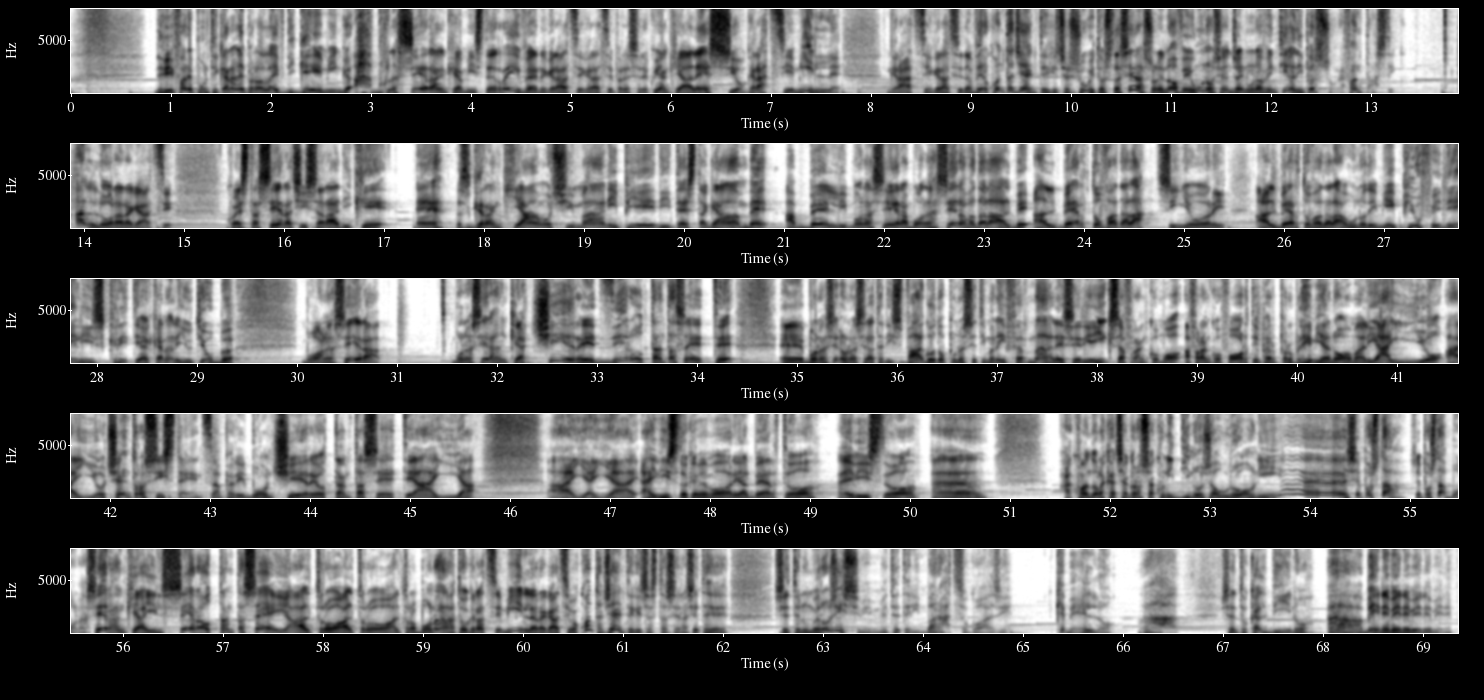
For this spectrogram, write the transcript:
Devi fare punti canale per la live di gaming. Ah, buonasera anche a Mr. Raven. Grazie, grazie per essere qui. Anche a Alessio, grazie mille. Grazie, grazie davvero. Quanta gente che c'è subito stasera? Sono le 9 e 1, siamo già in una ventina di persone. Fantastico. Allora, ragazzi, questa sera ci sarà di che eh, sgranchiamoci mani, piedi, testa, gambe. Abbelli, buonasera, buonasera Vadal'Albe. Alberto Vadalà, signori. Alberto Vadalà, uno dei miei più fedeli iscritti al canale YouTube. Buonasera. Buonasera anche a Cere087. Eh, buonasera, una serata di svago dopo una settimana infernale. Serie X a, Franco Mo- a Francoforti per problemi anomali. Aio, aio. Centro assistenza per il buon Cere87. Aia. Ai ai ai, hai visto che memoria Alberto? Hai visto? Eh? Ah, quando la caccia grossa con i dinosauroni, eh, se può sta, se può sta. Buonasera anche a il Sera86, altro, altro, altro abbonato, grazie mille ragazzi. Ma quanta gente che c'è stasera, siete, siete numerosissimi, mi mettete in imbarazzo quasi. Che bello. Ah, sento caldino. Ah, bene, bene, bene, bene.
